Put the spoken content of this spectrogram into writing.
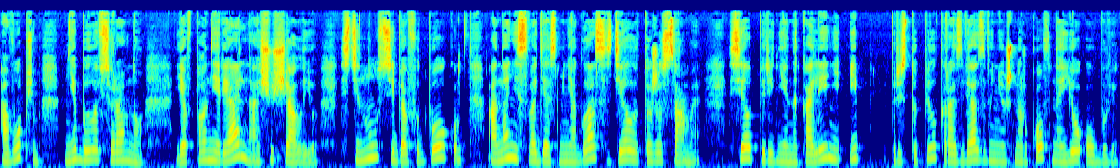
А в общем, мне было все равно. Я вполне реально ощущал ее. Стянул с себя футболку. Она, не сводя с меня глаз, сделала то же самое. Сел перед ней на колени и приступил к развязыванию шнурков на ее обуви.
